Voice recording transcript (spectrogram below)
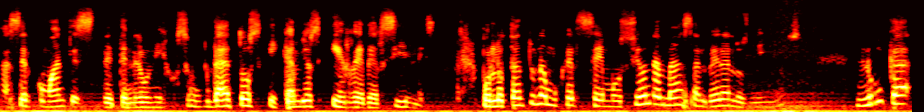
a ser como antes de tener un hijo, son datos y cambios irreversibles. Por lo tanto, una mujer se emociona más al ver a los niños, nunca,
